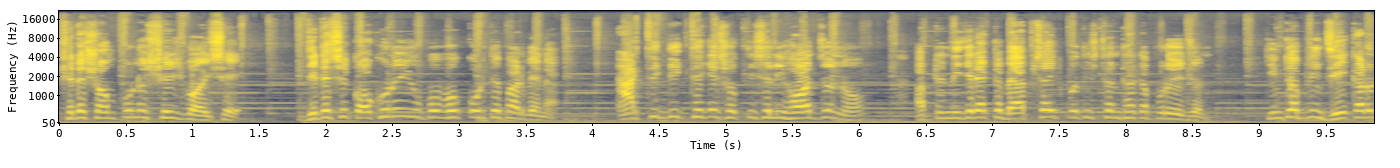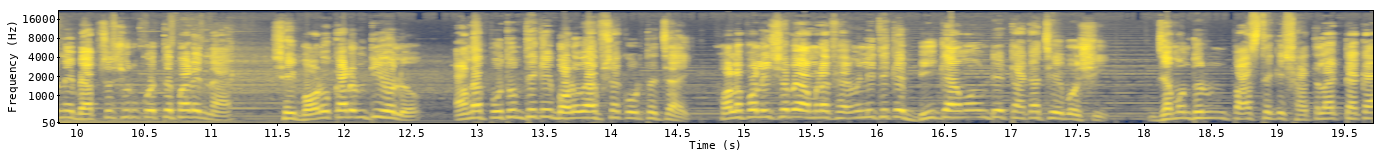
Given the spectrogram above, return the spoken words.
সেটা সম্পূর্ণ শেষ বয়সে, যেটা সে কখনোই উপভোগ করতে পারবে না। আর্থিক দিক থেকে শক্তিশালী হওয়ার জন্য আপনার নিজের একটা ব্যবসায়িক প্রতিষ্ঠান থাকা প্রয়োজন। কিন্তু আপনি যে কারণে ব্যবসা শুরু করতে পারেন না, সেই বড় কারণটি হলো আমরা প্রথম থেকেই বড় ব্যবসা করতে চাই। ফলাফল হিসেবে আমরা ফ্যামিলি থেকে বিগ অ্যামাউন্টের টাকা চেয়ে বসি। যেমন ধরুন, পাঁচ থেকে সাত লাখ টাকা।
